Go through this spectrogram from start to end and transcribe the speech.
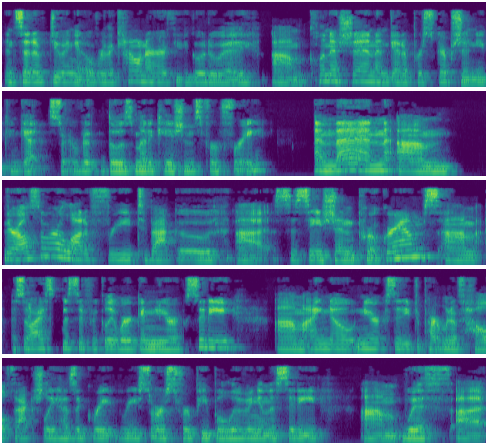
instead of doing it over the counter, if you go to a um, clinician and get a prescription, you can get those medications for free. And then um, there also are a lot of free tobacco uh, cessation programs. Um, so I specifically work in New York City. Um, I know New York City Department of Health actually has a great resource for people living in the city um, with uh,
